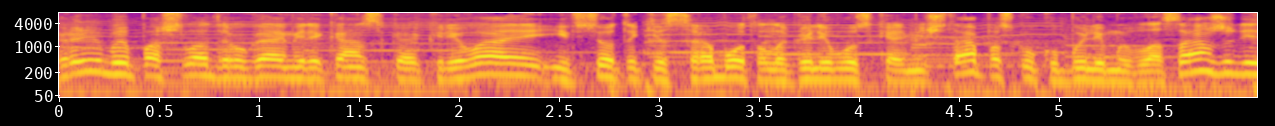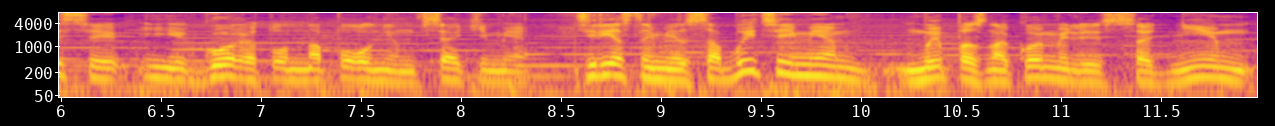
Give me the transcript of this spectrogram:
рыбы пошла другая американская кривая, и все-таки сработала голливудская мечта, поскольку были мы в Лос-Анджелесе, и город он наполнен всякими интересными событиями. Мы познакомились с одним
